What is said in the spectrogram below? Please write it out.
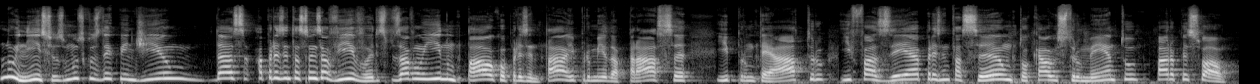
No início, os músicos dependiam das apresentações ao vivo. Eles precisavam ir num palco apresentar, ir para o meio da praça, ir para um teatro e fazer a apresentação, tocar o instrumento para o pessoal.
